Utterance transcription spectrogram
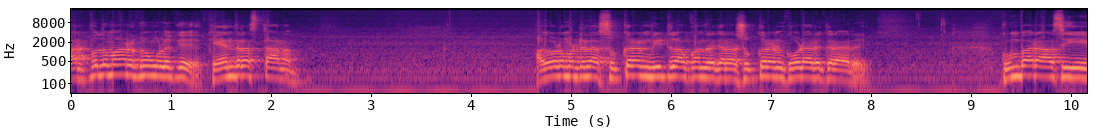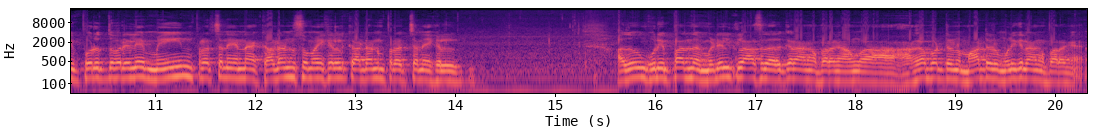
அற்புதமாக இருக்கும் உங்களுக்கு. கேந்திரஸ்தானம். அதோடு மட்டும் இல்லை சுக்கரன் வீட்டில் உட்காந்துருக்கிறார் சுக்கரன் கூட இருக்கிறாரு. கும்பராசியை பொறுத்தவரையிலே மெயின் பிரச்சனை என்ன? கடன் சுமைகள் கடன் பிரச்சனைகள். அதுவும் குறிப்பாக இந்த மிடில் கிளாஸில் இருக்கிறாங்க பாருங்கள் அவங்க அகப்பட்டு மாட்டு முழிக்கிறாங்க பாருங்கள்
